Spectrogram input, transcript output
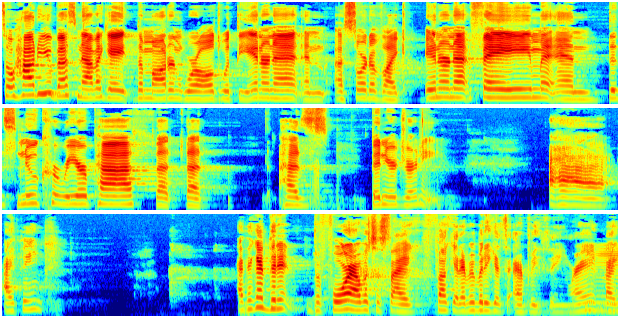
So, how do you best navigate the modern world with the internet and a sort of like internet fame and this new career path that that has been your journey? Uh, I think I think I didn't before I was just like, fuck it, everybody gets everything, right? Like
